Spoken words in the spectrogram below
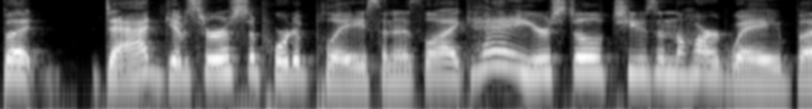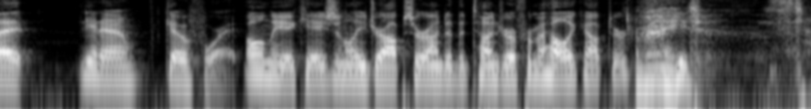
But dad gives her a supportive place and is like, "Hey, you're still choosing the hard way, but you know, go for it." Only occasionally drops her onto the tundra from a helicopter. Right. Stop.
